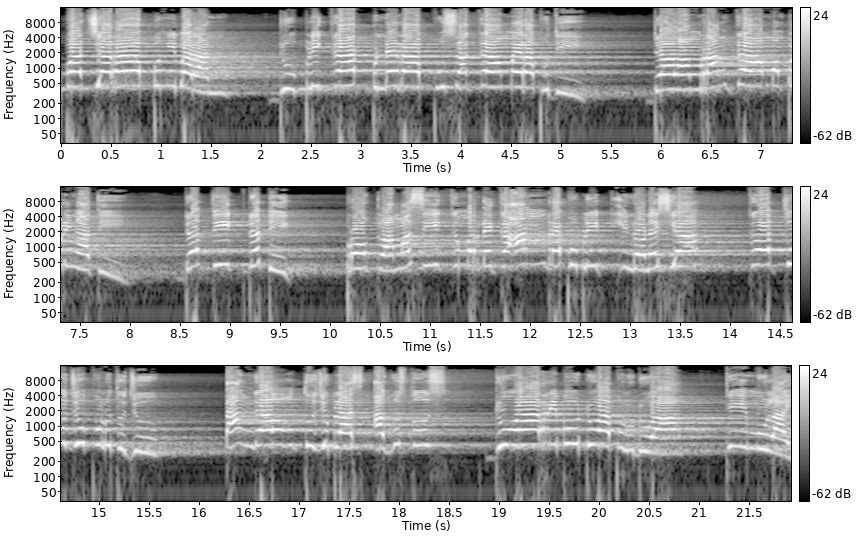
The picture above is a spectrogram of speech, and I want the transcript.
Upacara pengibaran duplikat bendera pusaka merah putih dalam rangka memperingati detik-detik proklamasi kemerdekaan Republik Indonesia ke-77 tanggal 17 Agustus 2022 dimulai.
